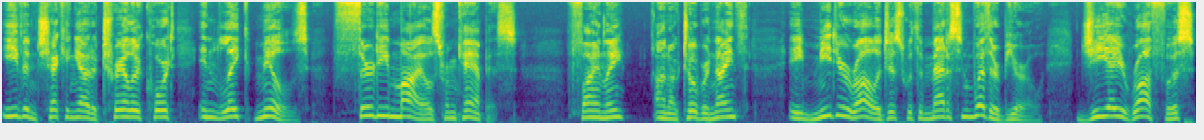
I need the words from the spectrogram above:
even checking out a trailer court in Lake Mills, 30 miles from campus. Finally, on October 9th, a meteorologist with the Madison Weather Bureau, G.A. Rothfuss,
